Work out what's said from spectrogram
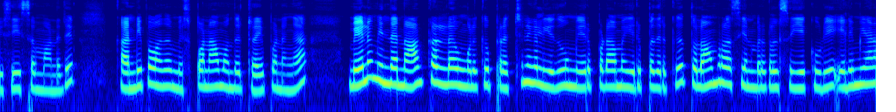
விசேஷமானது. கண்டிப்பாக வந்து மிஸ் பண்ணாமல் வந்து ட்ரை பண்ணுங்கள் மேலும் இந்த நாட்களில் உங்களுக்கு பிரச்சனைகள் எதுவும் ஏற்படாமல் இருப்பதற்கு துலாம் ராசி என்பர்கள் செய்யக்கூடிய எளிமையான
